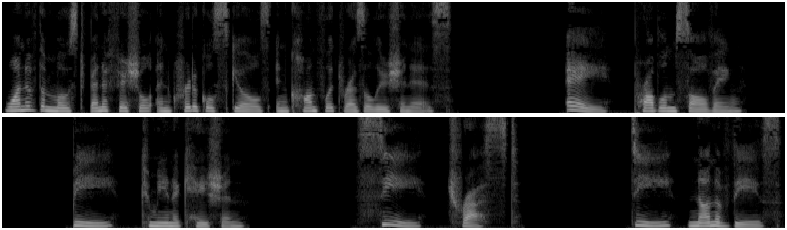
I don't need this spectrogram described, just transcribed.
One of the most beneficial and critical skills in conflict resolution is a. Problem solving. B. Communication. C. Trust. D. None of these.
